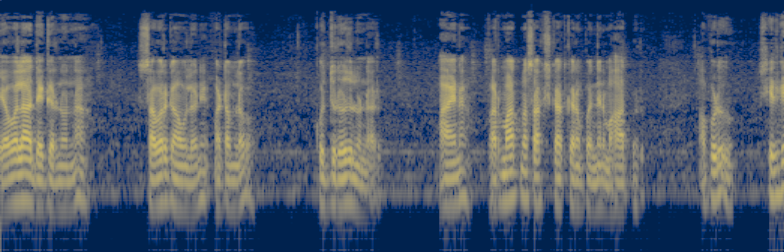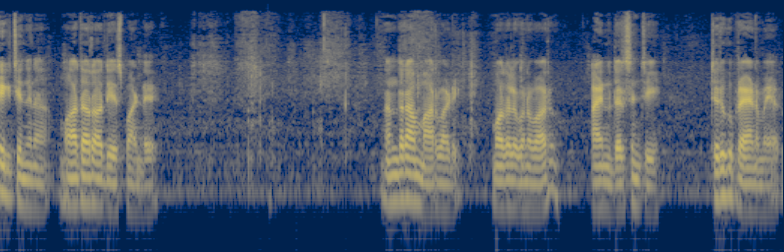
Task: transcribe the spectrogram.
యవలా దగ్గరనున్న సవర్గాములోని మఠంలో కొద్ది రోజులున్నారు. ఆయన పరమాత్మ సాక్షాత్కారం పొందిన మహాత్ముడు. అప్పుడు షిరిడీకి చెందిన మాధవరావు దేశపాండే నందరాం మార్వాడి మొదలగున వారు ఆయన దర్శించి తిరుగు ప్రయాణమయ్యారు.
